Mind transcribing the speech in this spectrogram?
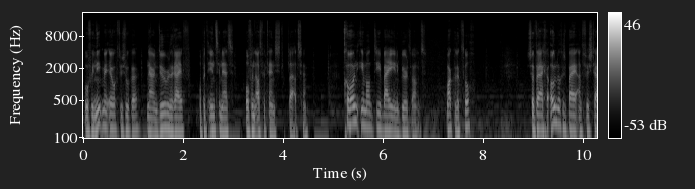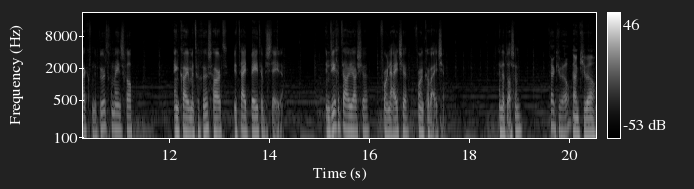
hoef je niet meer eeuwig te zoeken naar een duur bedrijf op het internet of een advertentie te plaatsen. Gewoon iemand die bij je in de buurt woont. Makkelijk toch? Zo draag je ook nog eens bij aan het versterken van de buurtgemeenschap en kan je met een gerust hart je tijd beter besteden. Een digitaal jasje voor een heidje voor een karweitje. En dat was hem. Dankjewel. Dankjewel.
